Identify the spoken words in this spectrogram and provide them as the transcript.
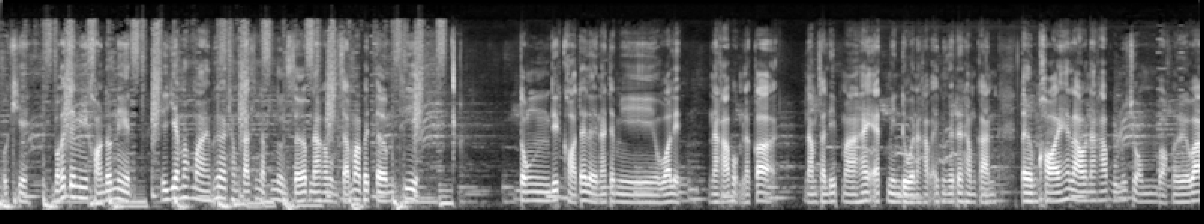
โอเค มันก็จะมีของ Donate เยอะแยะมากมาย เพื่อทำการสนับสนุนเซิร์ฟนะครับผมสามารถไปเติมที่ตรง Discord ได้เลยนะจะมี Wallet นะครับผมแล้วก็ นำสลิปมาให้แอดมินดูนะครับแอดมินก็จะทำการเติมคอยให้เรานะครับคุณผู้ชมบอกเลยว่า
